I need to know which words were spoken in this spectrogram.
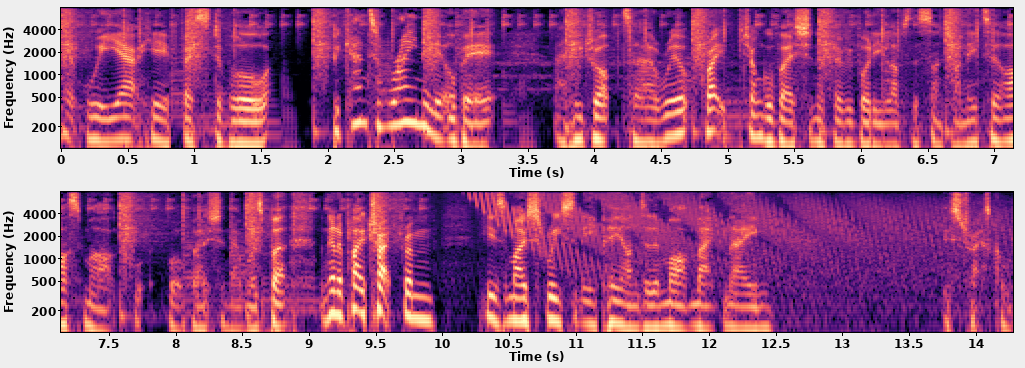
at We Out Here Festival began to rain a little bit and he dropped a real great jungle version of Everybody Loves the Sunshine. I need to ask Marc what version that was, but I'm going to play a track from his most recent EP under the Marc Mac name. This track's called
